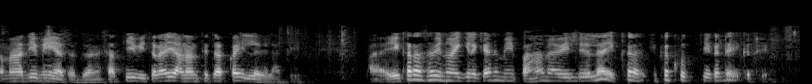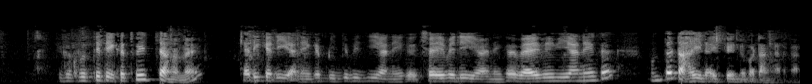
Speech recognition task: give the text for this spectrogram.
සමාධිය මේ අතර දුවන්නේ. සතිය විතරයි අනන්ත දක්වා ඉල්ල වෙලා තියෙන්නේ. ඒක රස වෙනවා කියලා කියන්නේ මේ පහම ඇවිල්ලා එක එක කෘත්‍යයකට එකතු වෙනවා. එක කෘත්‍යයට එකතු වෙච්චාම කැඩි කැඩි යන්නේක බිදි බිදි යන්නේක ක්ෂය වෙලී යන්නේක වැය වෙවි යන්නේක උන්ට හයිලයිට් වෙන්න පටන් ගන්නවා.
